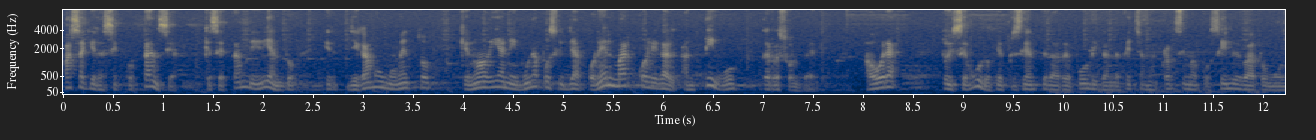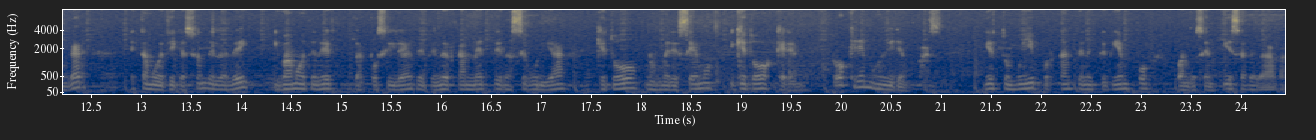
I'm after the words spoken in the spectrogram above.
Pasa que las circunstancias que se están viviendo, eh, llegamos a un momento que no había ninguna posibilidad con el marco legal antiguo de resolverlo. Ahora estoy seguro que el presidente de la República en la fecha más próxima posible va a promulgar esta modificación de la ley y vamos a tener las posibilidades de tener realmente la seguridad que todos nos merecemos y que todos queremos. Todos queremos vivir en paz. Y esto es muy importante en este tiempo cuando se empieza la etapa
